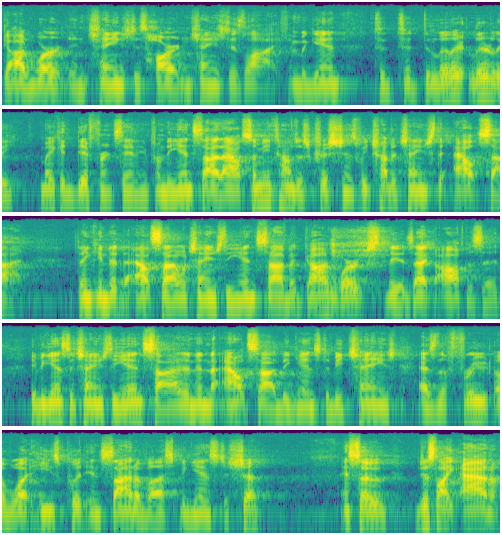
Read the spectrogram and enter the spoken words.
God worked and changed his heart and changed his life and began to, to, to literally make a difference in him from the inside out. So many times as Christians, we try to change the outside, thinking that the outside will change the inside, but God works the exact opposite. He begins to change the inside, and then the outside begins to be changed as the fruit of what He's put inside of us begins to show. And so, just like Adam,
